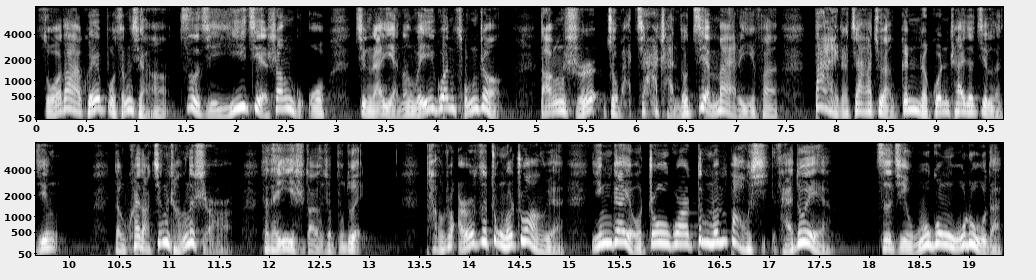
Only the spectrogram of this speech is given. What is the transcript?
左大奎不曾想自己一介商贾，竟然也能为官从政，当时就把家产都贱卖了一番，带着家眷跟着官差就进了京。等快到京城的时候，他才意识到有些不对。倘若儿子中了状元，应该有州官登门报喜才对呀。自己无功无禄的，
